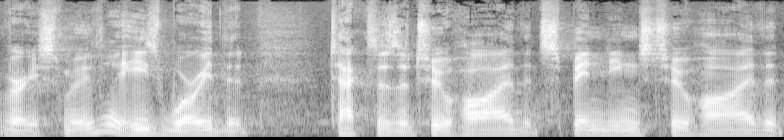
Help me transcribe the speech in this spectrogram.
very smoothly. He's worried that taxes are too high, that spending's too high, that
